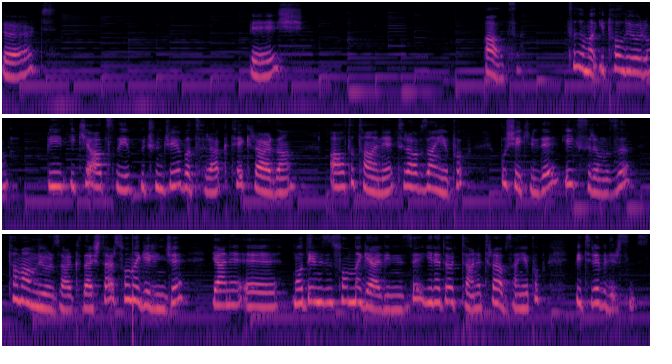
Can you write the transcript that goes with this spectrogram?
4 5 6 tığıma ip alıyorum. 1 2 atlayıp üçüncüye batarak tekrardan 6 tane trabzan yapıp bu şekilde ilk sıramızı tamamlıyoruz arkadaşlar. Sona gelince yani e, modelinizin sonuna geldiğinizde yine 4 tane trabzan yapıp bitirebilirsiniz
